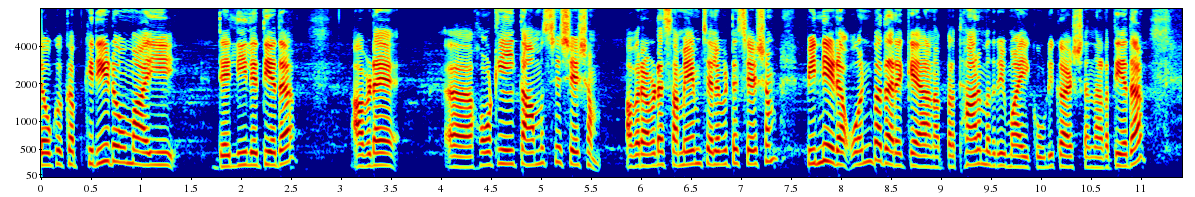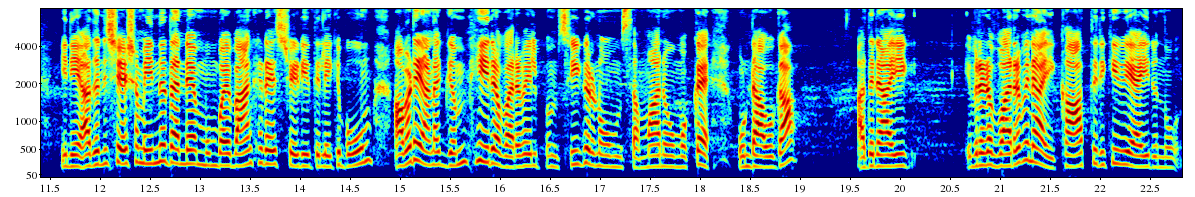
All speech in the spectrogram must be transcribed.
ലോകകപ്പ് കിരീടവുമായി ഡൽഹിയിലെത്തിയത്. അവിടെ ഹോട്ടലിൽ താമസിച്ച ശേഷം അവർ അവിടെ സമയം ചെലവിട്ട ശേഷം പിന്നീട് ഒൻപതരയ്ക്കാണ് പ്രധാനമന്ത്രിയുമായി കൂടിക്കാഴ്ച നടത്തിയത്. ഇനി അതിനുശേഷം ഇന്ന് തന്നെ മുംബൈ വാങ്കഡേ സ്റ്റേഡിയത്തിലേക്ക് പോവും. അവിടെയാണ് ഗംഭീര വരവേൽപ്പും സ്വീകരണവും സമ്മാനവും ഒക്കെ ഉണ്ടാവുക. അതിനായി ഇവരുടെ വരവിനായി കാത്തിരിക്കുകയായിരുന്നു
